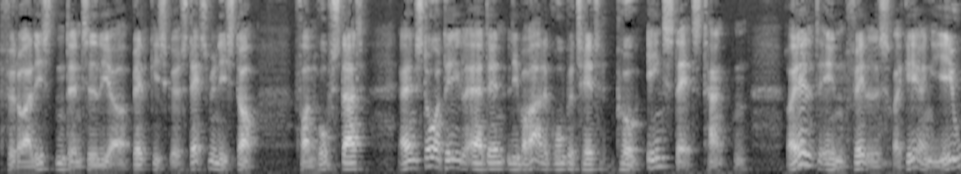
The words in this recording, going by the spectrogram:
federalisten den tidligere belgiske statsminister von Hofstadt, er en stor del af den liberale gruppe tæt på enstatstanken. Reelt en fælles regering i EU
